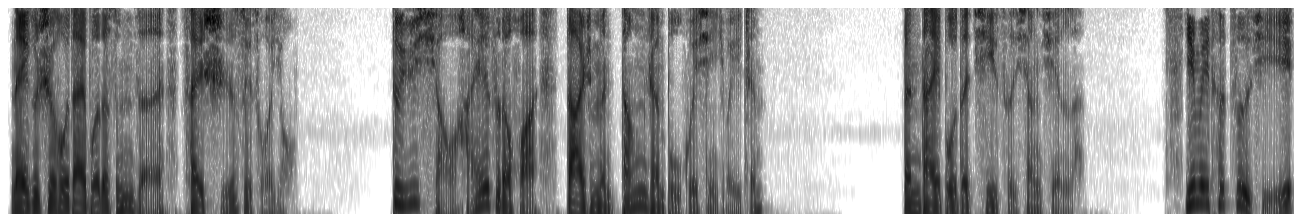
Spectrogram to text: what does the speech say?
那个时候，戴伯的孙子才十岁左右，对于小孩子的话，大人们当然不会信以为真。但戴博的妻子相信了，因为她自己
